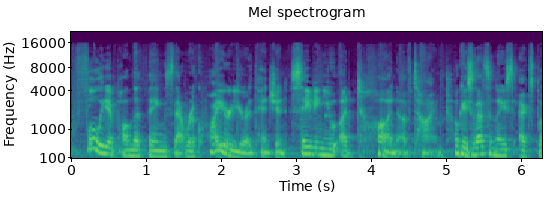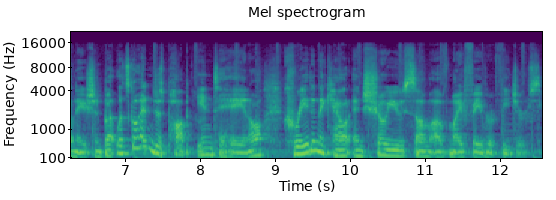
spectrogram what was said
fully upon the things that require your attention, saving you a ton of time. Okay, so that's a nice explanation, but let's go ahead and just pop into Hey and I'll create an account and show you some of my favorite features.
